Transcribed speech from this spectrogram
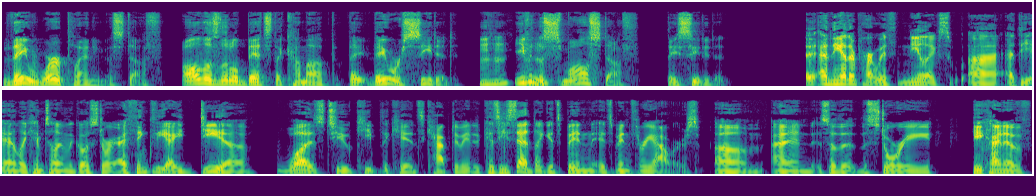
they were planning this stuff. All those little bits that come up, they, they were seeded. mm-hmm. Even the small stuff, they seeded it. and the other part with Neelix uh, at the end, like him telling the ghost story, I think the idea was to keep the kids captivated because he said like it's been it's been three hours, um, and so the the story he kind of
